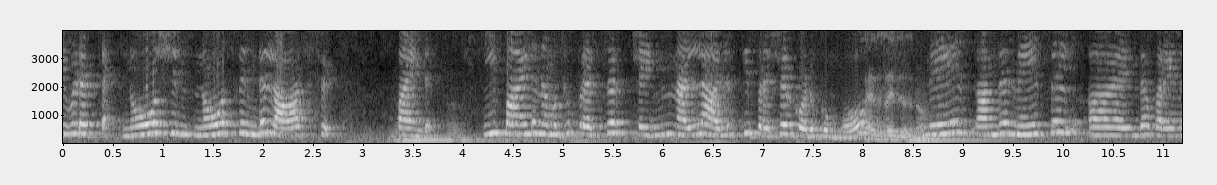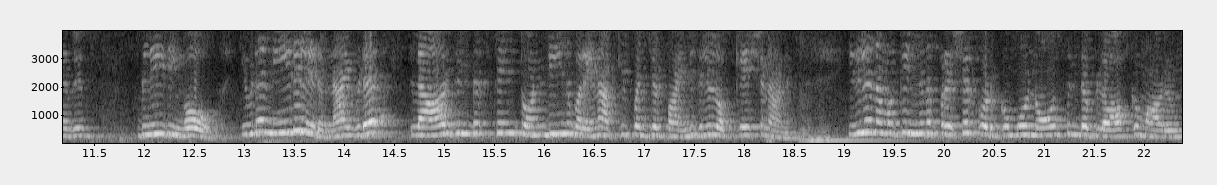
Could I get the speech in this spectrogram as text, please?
ഇവിടത്തെ നോസ് നോസിന്റെ ലാസ്റ്റ് പോയിന്റ് ഈ പോയിന്റ് നമുക്ക് പ്രഷർ ചെയ്യുന്ന നല്ല അഴുത്തി പ്രഷർ കൊടുക്കുമ്പോ നേസ് അന്ത നേസൽ എന്താ പറയുന്നത്? ഓ ഇവിടെ നീഡിലിടും ഞാൻ ഇവിടെ ലാർജ് ഇൻഡസ്ട്രീൻ ട്വന്റി എന്ന് പറയുന്ന അക്യുപഞ്ചർ പോയിന്റ് ഇതിൽ ലൊക്കേഷൻ ആണ്. ഇതിൽ നമുക്ക് ഇങ്ങനെ പ്രഷർ കൊടുക്കുമ്പോൾ നോസിന്റെ ബ്ലോക്ക് മാറും.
